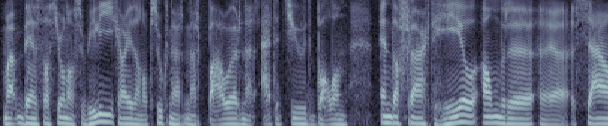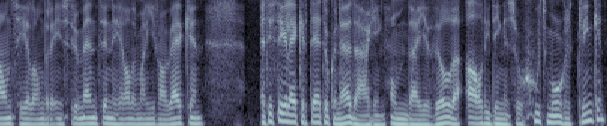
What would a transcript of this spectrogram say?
maar bij een station als Willy ga je dan op zoek naar, naar power, naar attitude, ballen. En dat vraagt heel andere eh, sounds, heel andere instrumenten, een heel andere manier van werken. Het is tegelijkertijd ook een uitdaging, omdat je wil dat al die dingen zo goed mogelijk klinken.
